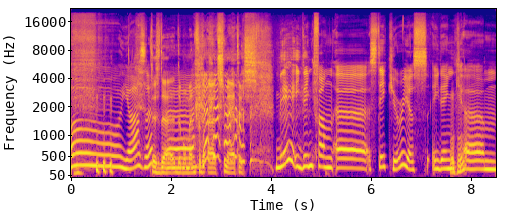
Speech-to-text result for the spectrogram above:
Oh, ja, ze. Het is de, de Eh, moment voor de uitsmijters. Nee, ik denk van eh, stay curious. Ik denk, ehm,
